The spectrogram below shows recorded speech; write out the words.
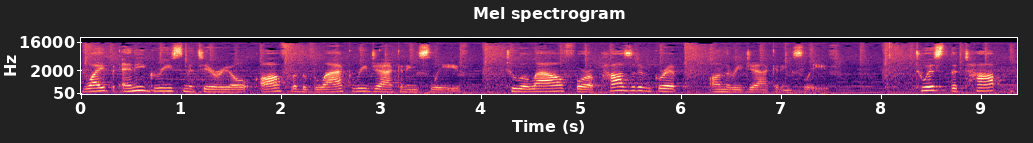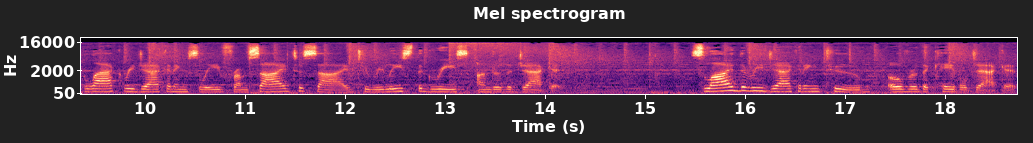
Wipe any grease material off of the black rejacketing sleeve to allow for a positive grip on the rejacketing sleeve. Twist the top black rejacketing sleeve from side to side to release the grease under the jacket. Slide the rejacketing tube over the cable jacket.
